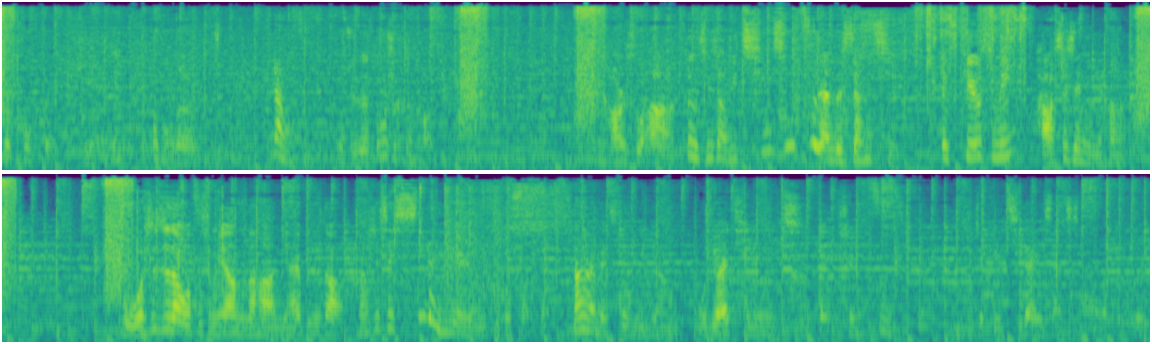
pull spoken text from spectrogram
可不可甜？不同的样子，我觉得都是很好的。好好说啊，更倾向于清新自然的香气。Excuse me，好，谢谢你哈。我是知道我是什么样子的哈，你还不知道。尝试一些新的音乐人做个挑战，当然每次都不一样。我觉得还挺以其本身自己的，你们就可以期待一下接下来的回归。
